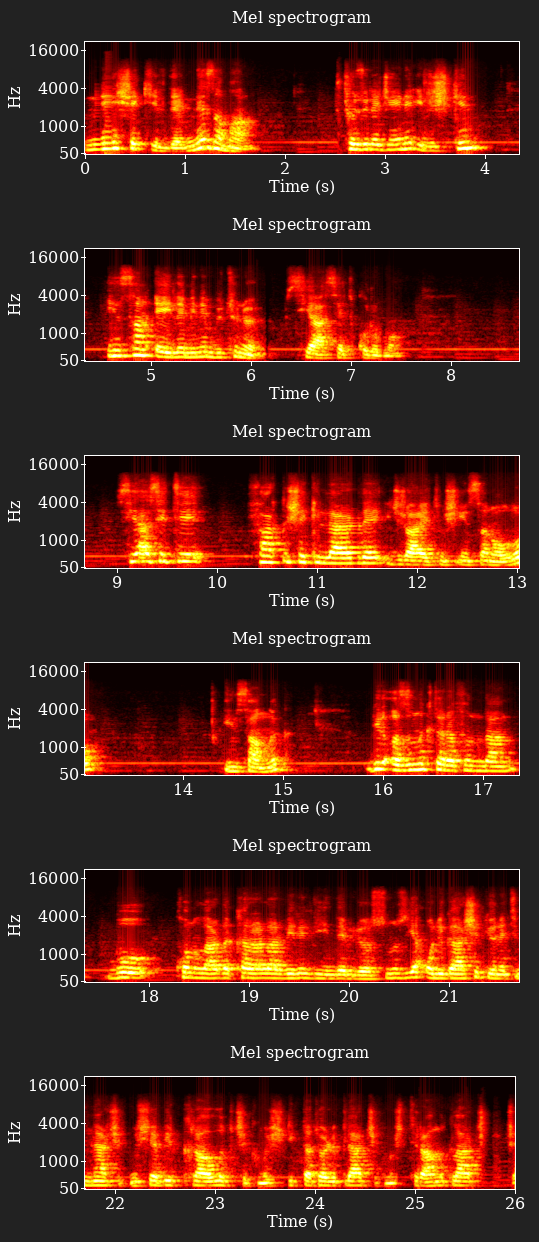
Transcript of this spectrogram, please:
ne şekilde, ne zaman çözüleceğine ilişkin insan eyleminin bütünü siyaset kurumu. Siyaseti farklı şekillerde icra etmiş insanoğlu, insanlık. Bir azınlık tarafından bu konularda kararlar verildiğinde biliyorsunuz ya oligarşik yönetimler çıkmış ya bir krallık çıkmış, diktatörlükler çıkmış, tiranlıklar çıkmış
